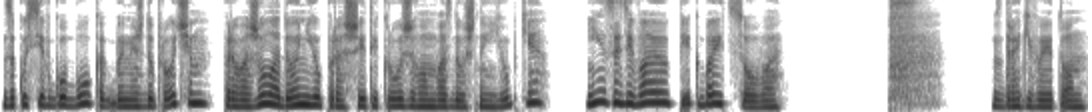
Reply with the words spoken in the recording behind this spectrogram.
Закусив губу, как бы, между прочим, провожу ладонью прошитой кружевом воздушной юбки и задеваю пик Бойцова. «Пф», — вздрагивает он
